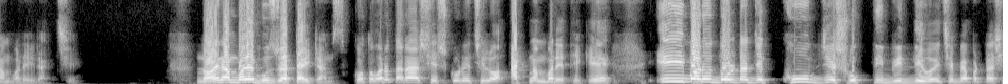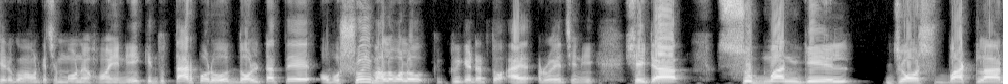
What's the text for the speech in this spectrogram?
নম্বরেই রাখছি। নয় নম্বরে গুজরাট টাইটান্স। গতবারও তারা শেষ করেছিল আট নম্বরে থেকে। এইবারও দলটার যে খুব যে শক্তি বৃদ্ধি হয়েছে ব্যাপারটা সেরকম আমার কাছে মনে হয়নি। কিন্তু তারপরও দলটাতে অবশ্যই ভালো ভালো ক্রিকেটার তো রয়েছেনই। সেইটা শুভমান গিল, জশ বাটলার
